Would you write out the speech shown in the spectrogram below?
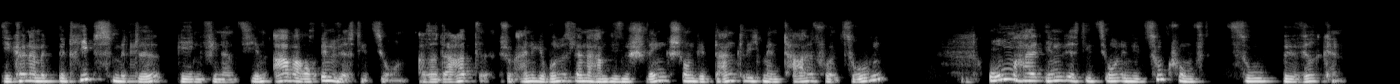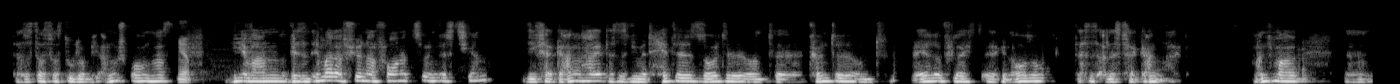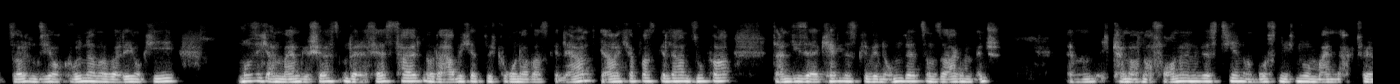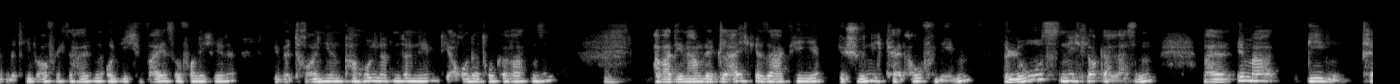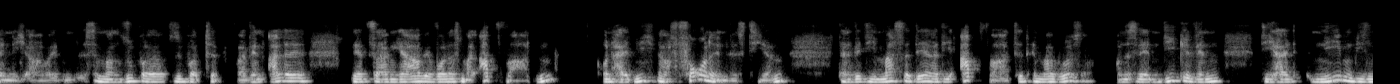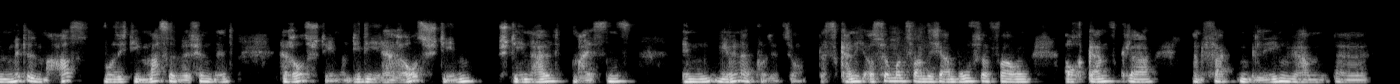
sie können damit Betriebsmittel gegenfinanzieren, aber auch Investitionen. Also da hat schon einige Bundesländer haben diesen Schwenk schon gedanklich mental vollzogen, um halt Investitionen in die Zukunft zu bewirken. Das ist das, was du, glaube ich, angesprochen hast. Ja. Wir waren, wir sind immer dafür, nach vorne zu investieren. Die Vergangenheit, das ist wie mit hätte, sollte und äh, könnte und wäre vielleicht äh, genauso. Das ist alles Vergangenheit. Manchmal äh, sollten sich auch Gründer mal überlegen, okay, muss ich an meinem Geschäftsmodell festhalten oder habe ich jetzt durch Corona was gelernt? Ja, ich habe was gelernt, super. Dann diese Erkenntnisgewinne umsetzen und sagen, Mensch, ähm, ich kann auch nach vorne investieren und muss nicht nur meinen aktuellen Betrieb aufrechterhalten. Und ich weiß, wovon ich rede. Wir betreuen hier ein paar hundert Unternehmen, die auch unter Druck geraten sind. Mhm. Aber denen haben wir gleich gesagt, hey, Geschwindigkeit aufnehmen, bloß nicht locker lassen, weil immer gegentrendig arbeiten. Das ist immer ein super, super Tipp. Weil wenn alle jetzt sagen, ja, wir wollen das mal abwarten und halt nicht nach vorne investieren, dann wird die Masse derer, die abwartet, immer größer. Und es werden die gewinnen, die halt neben diesem Mittelmaß, wo sich die Masse befindet, herausstehen. Und die, die herausstehen, stehen halt meistens in Gewinnerposition. Das kann ich aus 25 Jahren Berufserfahrung auch ganz klar an Fakten belegen. Wir haben äh,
